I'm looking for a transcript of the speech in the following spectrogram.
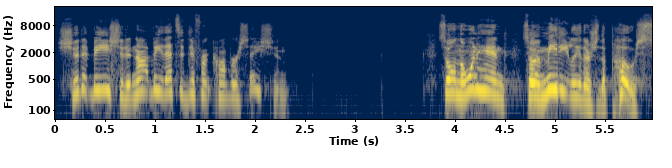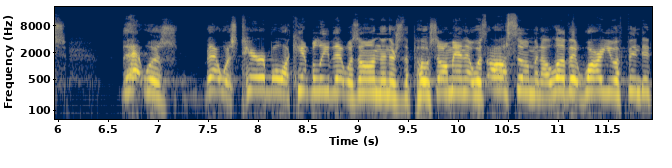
Should it be? Should it not be? That's a different conversation. So, on the one hand, so immediately there's the posts. That was that was terrible. I can't believe that was on. Then there's the post, oh man, that was awesome and I love it. Why are you offended?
